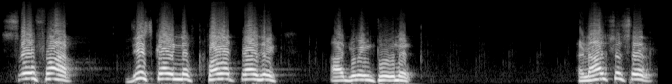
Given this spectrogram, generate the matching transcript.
so far this kind of power projects are giving to women. And also, sir,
